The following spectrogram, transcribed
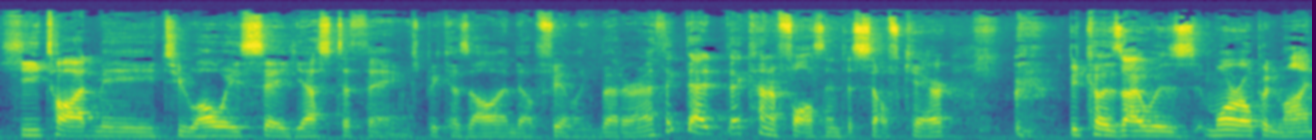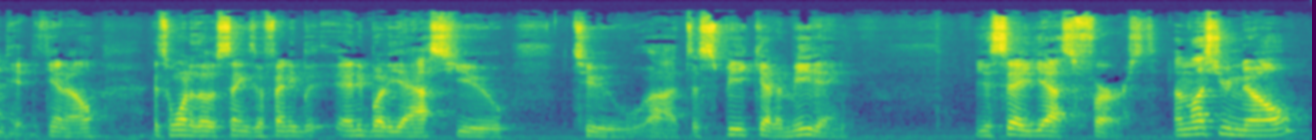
He taught me to always say yes to things because I'll end up feeling better, and I think that that kind of falls into self care because I was more open minded. You know it's one of those things. If anybody anybody asks you to uh, to speak at a meeting, you say yes first, unless you know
